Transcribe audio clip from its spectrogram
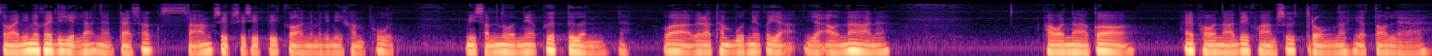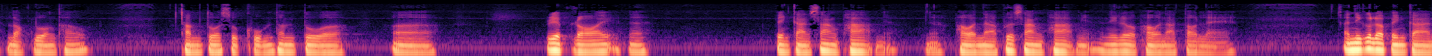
สมัยนี้ไม่ค่อยได้ยินแล้วเนี่ยแต่สักสามสิบสี่สิบปีก่อนเนี่ยมันจะมีคำพูด มีสำนวนเนี่ยเพื่อเตือนนะว่าเวลาทำบุญเนี่ยก็อย่าอย่าเอาหน้านะ ภาวนาก็ให้ภาวนาด้วยความซื่อตรงนะอย่าตอนแหลหลอกลวงเขาทำตัวสุขุมทำตัวเรียบร้อยนะเป็นการสร้างภาพเนี่ย นะภาวนาเพื่อสร้างภาพเนี่ยอันนี้เรียกว่าภาวนาตอนแหล อันนี้ก็เรียกเป็นการ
